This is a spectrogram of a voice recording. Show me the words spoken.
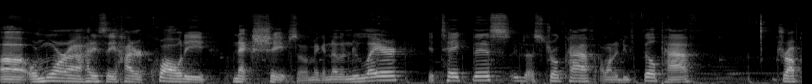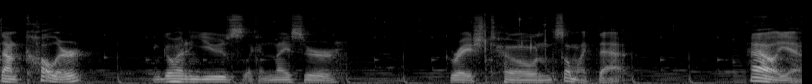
uh, or more, uh, how do you say, higher quality next shape. So make another new layer. You take this, stroke path. I want to do fill path. Drop down color and go ahead and use like a nicer grayish tone, something like that. Hell yeah.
